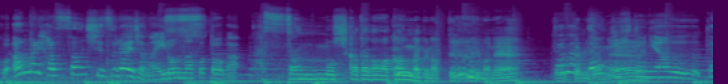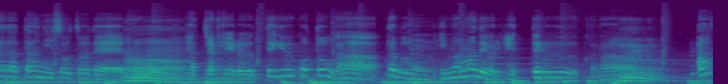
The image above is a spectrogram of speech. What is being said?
こうあんまり発散しづらいじゃない？いろんなことが。発散の仕方が分かんなくなってるよね、うん。今ね。ただ単に人に会うただ単に外でこう、うん。はっちゃけるっていうことが多分今までより減ってるから、うん。あっ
